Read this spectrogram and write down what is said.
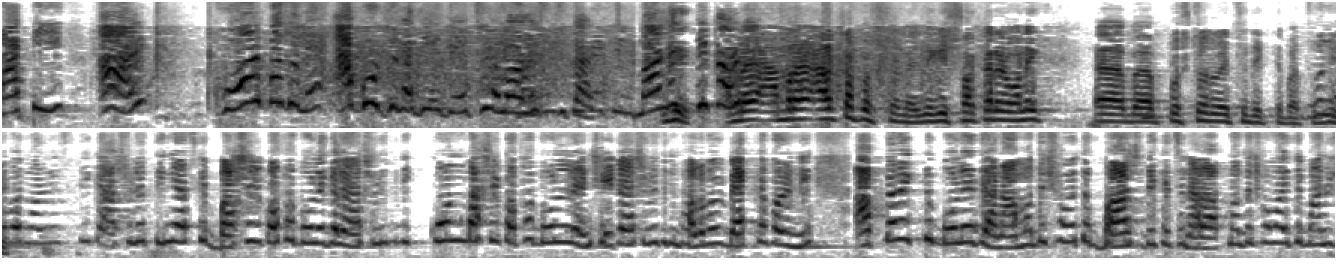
মাটি আর খড় বদলে আবর্জনা দিয়ে দিয়েছিল মাননীয় স্পিকার। মাননীয় স্পিকার আমরা আমরা আরেকটা প্রশ্ন নেই যে সরকারের অনেক প্রশ্ন রয়েছে দেখতে পাচ্ছি। ধন্যবাদ মাননীয় আসলে তিনি আজকে বাসের কথা বলে গেলেন। আসলে তিনি কোন বাসের কথা বললেন সেটা আসলে তিনি ভালোভাবে ব্যাখ্যা করেননি। আপনারা একটু বলে যান আমাদের সময় তো বাস দেখেছেন আর আপনাদের সময় যে মানুষ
